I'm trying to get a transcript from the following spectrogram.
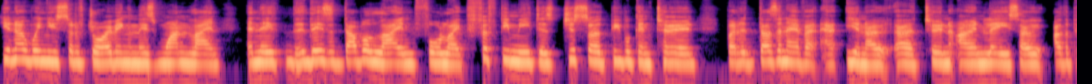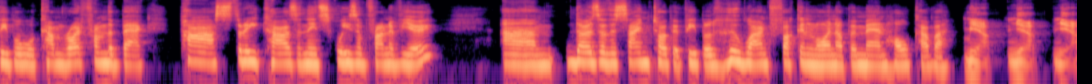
you know, when you're sort of driving and there's one lane and there, there's a double lane for like 50 meters just so people can turn, but it doesn't have a, a you know, a turn only. So other people will come right from the back, pass three cars and then squeeze in front of you. Um, those are the same type of people who won't fucking line up a manhole cover. Yeah, yeah, yeah.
